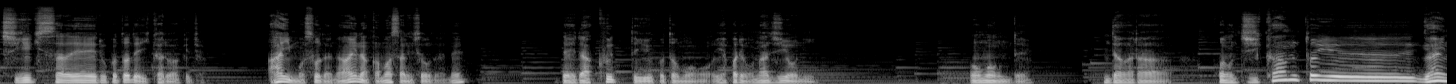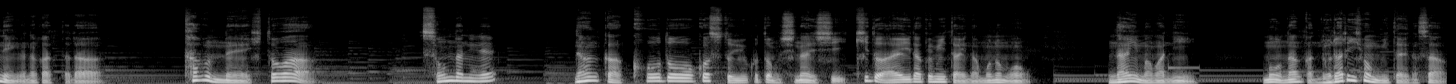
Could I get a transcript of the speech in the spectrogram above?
刺激されることで怒るわけじゃん。愛もそうだよね。愛なんかまさにそうだよね。で、楽っていうこともやっぱり同じように思うんで。だから、この時間という概念がなかったら、多分ね、人は、そんなにね、なんか行動を起こすということもしないし、喜怒哀楽みたいなものもないままに、もうなんかぬらりひょんみたいなさ、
